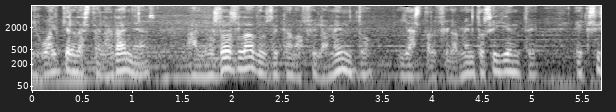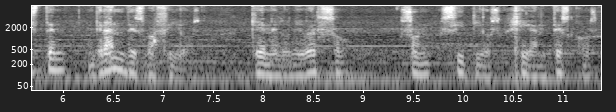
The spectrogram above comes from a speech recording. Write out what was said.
igual que en las telarañas, a los dos lados de cada filamento y hasta el filamento siguiente, existen grandes vacíos que en el universo son sitios gigantescos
